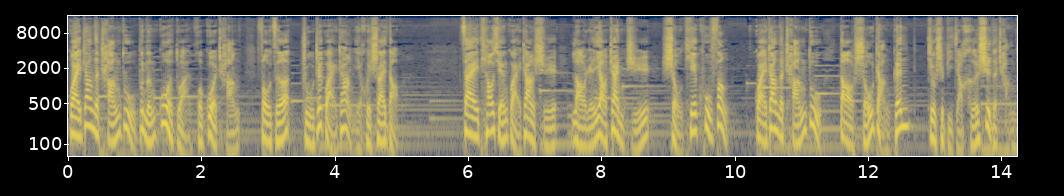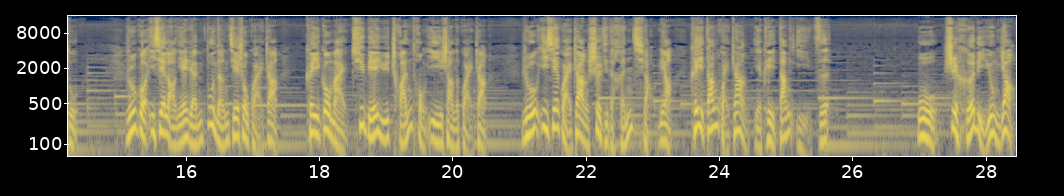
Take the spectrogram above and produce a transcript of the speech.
拐杖的长度不能过短或过长，否则拄着拐杖也会摔倒。在挑选拐杖时，老人要站直，手贴裤缝，拐杖的长度到手掌根就是比较合适的长度。如果一些老年人不能接受拐杖，可以购买区别于传统意义上的拐杖，如一些拐杖设计的很巧妙，可以当拐杖，也可以当椅子。五是合理用药。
